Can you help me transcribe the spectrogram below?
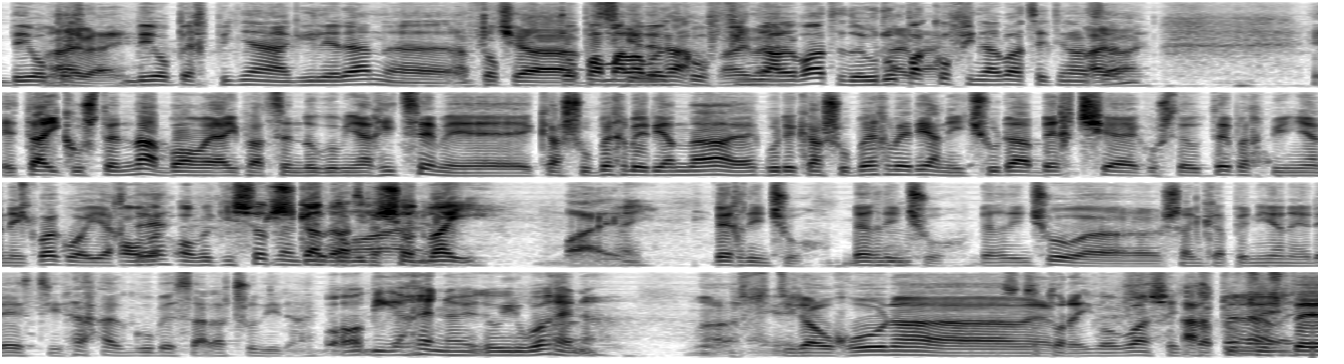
Beo, per, bai, bai. perpian agileran, uh, top, topa malabueko bai, final bai. bat, edo Europako bai, bai. final bat. Bai, bai. Eta ikusten da, bon, aipatzen dugu miagitze, me kasu berberian da, eh? gure kasu berberian, itxura bertxea ikuste dute perpinanekoak, guai arte. Obekisot, obekisot, bai. Bai. Berdintxu, berdintxu, mm. berdintxu, uh, sailkapenian ere ez dira gu bezaratxu dira. Eh. Oh, bigarren edo hirugarren. Ah, ez dira urgun, uh, hartu zuzte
